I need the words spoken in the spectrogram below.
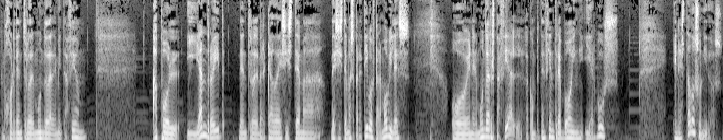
a lo mejor dentro del mundo de la alimentación, Apple y Android dentro del mercado de, sistema, de sistemas operativos para móviles, o en el mundo aeroespacial, la competencia entre Boeing y Airbus. en Estados Unidos,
